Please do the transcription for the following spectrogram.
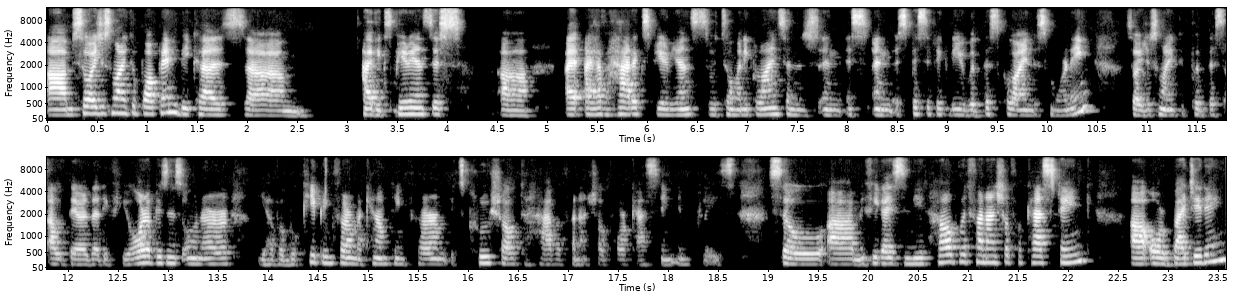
Um, so I just wanted to pop in because um, I've experienced this. Uh, I, I, have had experience with so many clients and, and, and specifically with this client this morning. So I just wanted to put this out there that if you are a business owner, you have a bookkeeping firm, accounting firm, it's crucial to have a financial forecasting in place. So um, if you guys need help with financial forecasting uh, or budgeting,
